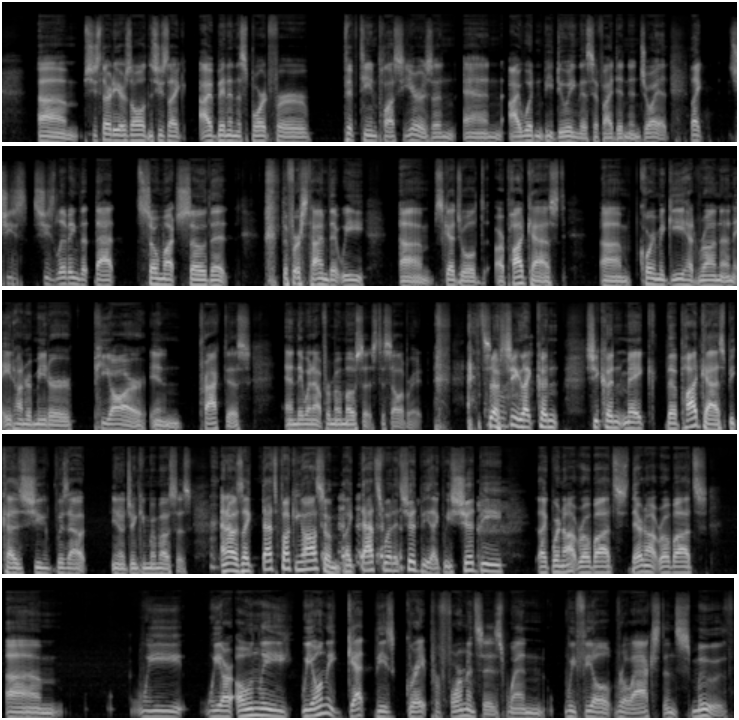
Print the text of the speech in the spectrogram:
um, she's 30 years old and she's like i've been in the sport for 15 plus years and and I wouldn't be doing this if I didn't enjoy it. Like she's she's living that that so much so that the first time that we um, scheduled our podcast, um, Cory McGee had run an 800 meter PR in practice, and they went out for mimosas to celebrate. and so oh. she like couldn't she couldn't make the podcast because she was out you know drinking mimosas. And i was like that's fucking awesome. Like that's what it should be. Like we should be like we're not robots. They're not robots. Um we we are only we only get these great performances when we feel relaxed and smooth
